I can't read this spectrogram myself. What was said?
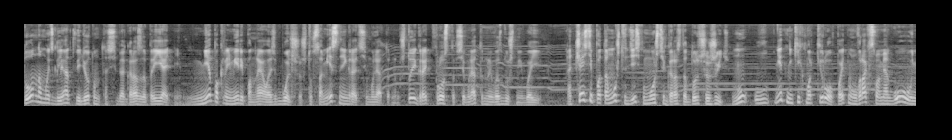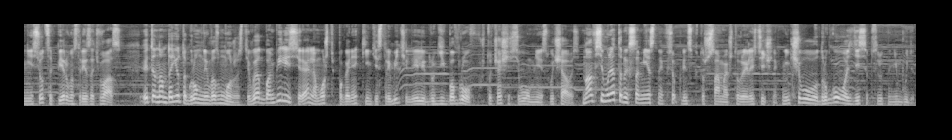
то, на мой взгляд, ведет он на себя гораздо приятнее. Мне, по крайней мере, понравилось больше, что совместно играть симуляторным, что играть просто в симуляторные воздушные бои. Отчасти потому, что здесь вы можете гораздо дольше жить. Ну, нет никаких маркеров, поэтому враг с вами голову несется первым срезать вас. Это нам дает огромные возможности. Вы отбомбились и реально можете погонять какие-нибудь истребители или других бобров, что чаще всего у меня и случалось. Ну а в симуляторных совместных все, в принципе, то же самое, что в реалистичных. Ничего другого здесь абсолютно не будет.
